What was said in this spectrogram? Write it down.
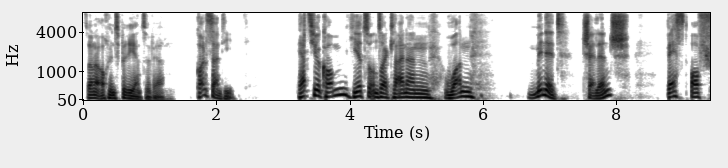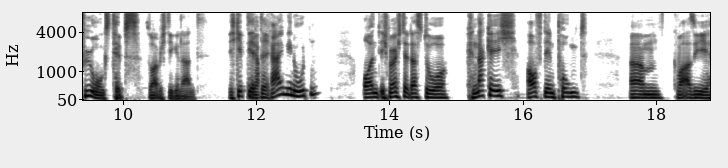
sondern auch inspirierend zu werden. Konstantin, herzlich willkommen hier zu unserer kleinen One-Minute-Challenge. Best of Führungstipps, so habe ich die genannt. Ich gebe dir ja. drei Minuten und ich möchte, dass du knackig auf den Punkt ähm, quasi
